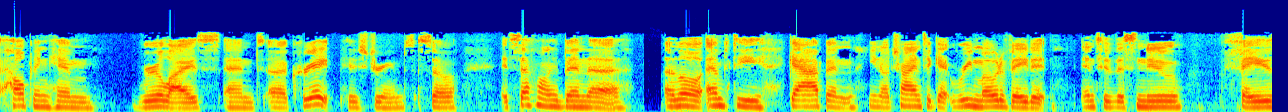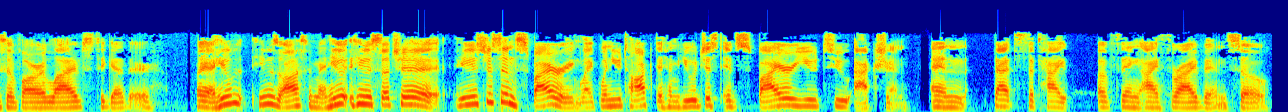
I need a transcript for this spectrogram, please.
helping him realize and uh, create his dreams. So it's definitely been a, a little empty gap and, you know, trying to get remotivated into this new phase of our lives together. But yeah, he was he was awesome, man. He he was such a he was just inspiring. Like when you talk to him, he would just inspire you to action, and that's the type of thing I thrive in. So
